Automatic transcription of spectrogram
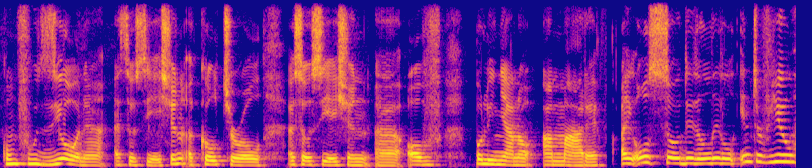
Confusione Association, a cultural association uh, of Polignano a Mare. I also did a little interview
